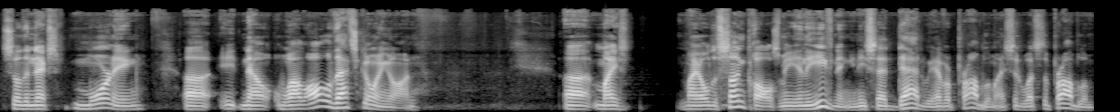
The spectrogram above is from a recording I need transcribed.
So the next morning, uh, it, now, while all of that's going on, uh, my, my oldest son calls me in the evening and he said, Dad, we have a problem. I said, What's the problem?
